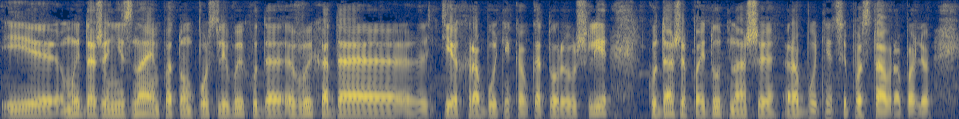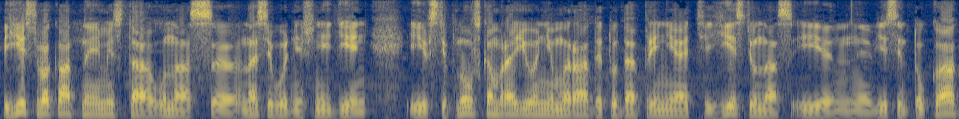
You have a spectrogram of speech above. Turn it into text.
и мы даже не знаем потом после выхода, выхода тех работников, которые ушли, куда же пойдут наши работницы по Ставрополю. Есть вакантные места у нас на сегодняшний день и в Степновском районе, мы рады туда принять, есть у нас и в Есентуках,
